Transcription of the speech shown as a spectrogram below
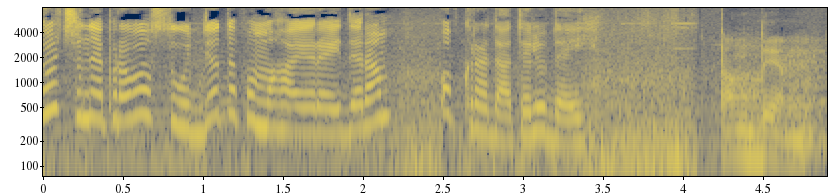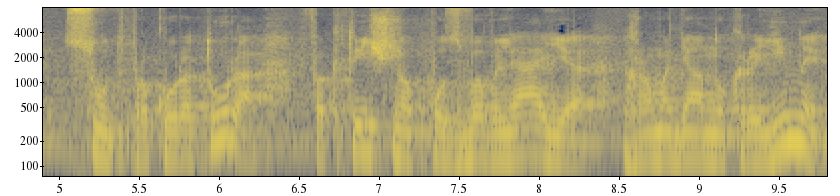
Пришвидшене правосуддя допомагає рейдерам обкрадати людей. Тандем суд прокуратура фактично позбавляє громадян України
